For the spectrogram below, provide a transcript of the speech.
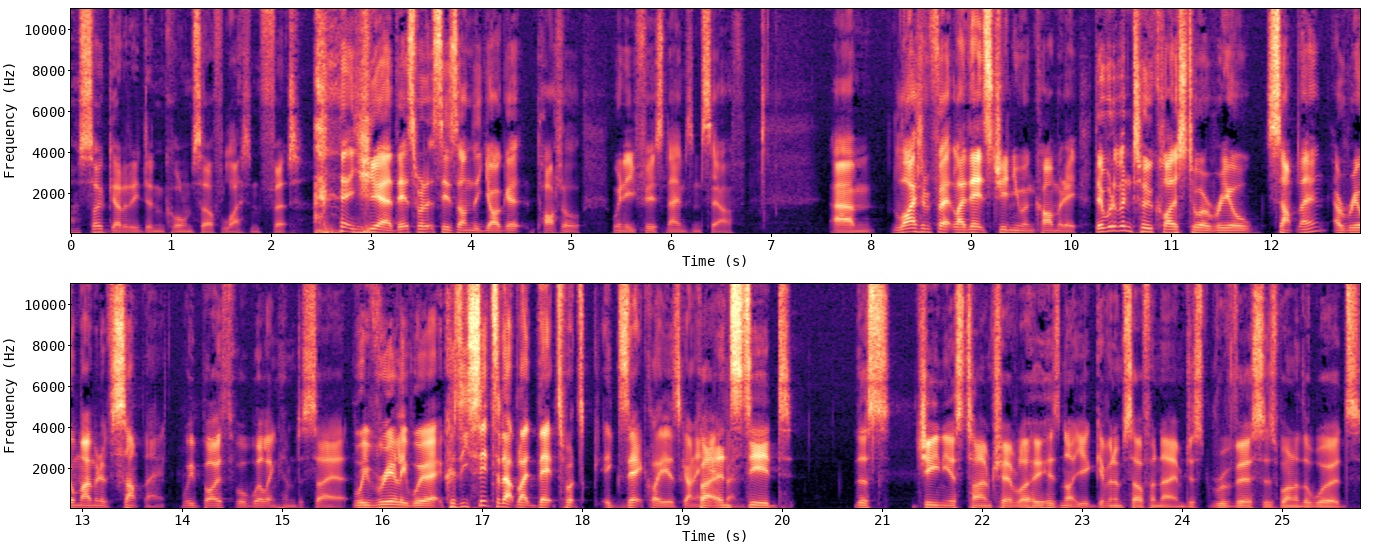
I'm so gutted he didn't call himself light and fit. yeah, that's what it says on the yogurt bottle when he first names himself. Um, light and fit, like that's genuine comedy. That would have been too close to a real something, a real moment of something. We both were willing him to say it, We really were because he sets it up like that's what's exactly is going to but instead, this genius time traveler who has not yet given himself a name just reverses one of the words.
